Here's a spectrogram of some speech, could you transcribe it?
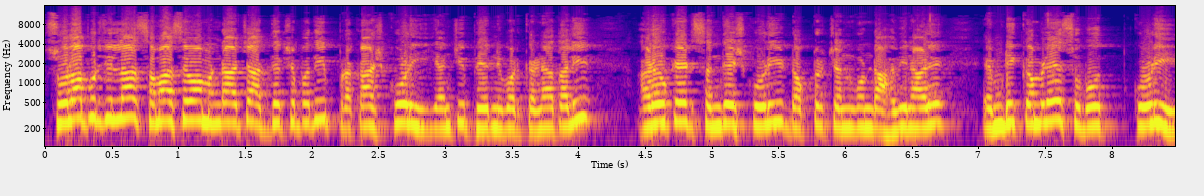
सोलापूर जिल्हा समाजसेवा मंडळाच्या अध्यक्षपदी प्रकाश कोळी यांची फेरनिवड करण्यात आली. Advocate Sandesh Koli doctor Changonda Havinale MD Kamale Subodh Koli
